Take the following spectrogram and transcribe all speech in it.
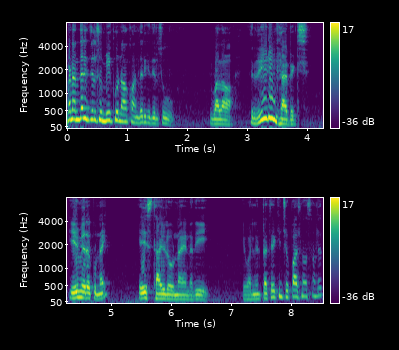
మనందరికీ తెలుసు మీకు నాకు అందరికీ తెలుసు. ఇవాళ రీడింగ్ హ్యాబిట్స్ ఏ మేరకు ఉన్నాయి? ఏ స్థాయిలో ఉన్నాయన్నది ఇవన్నీ నేను ప్రత్యేకించి చెప్పాల్సిన అవసరం లేదు.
